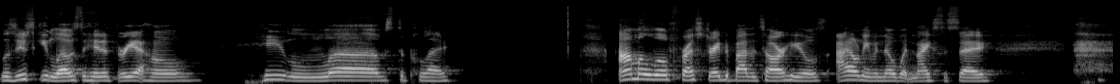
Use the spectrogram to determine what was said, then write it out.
Laszewski loves to hit a three at home. He loves to play. I'm a little frustrated by the Tar Heels. I don't even know what nice to say.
